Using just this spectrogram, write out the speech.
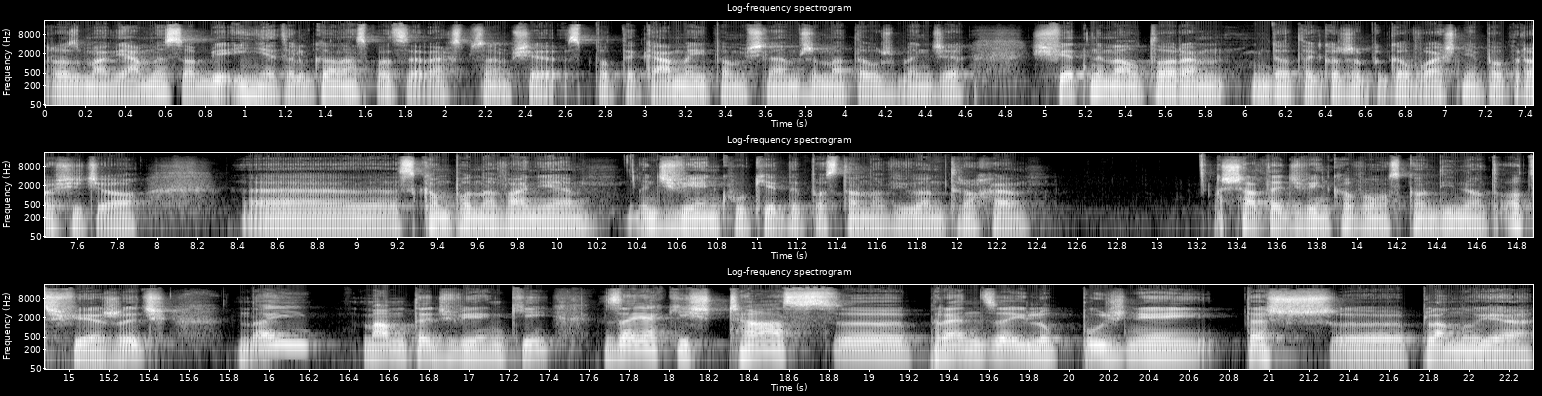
rozmawiamy sobie i nie tylko na spacerach z psem się spotykamy i pomyślałem, że Mateusz będzie świetnym autorem do tego, żeby go właśnie poprosić o skomponowanie dźwięku, kiedy postanowiłem trochę szatę dźwiękową skądinąd odświeżyć. No i mam te dźwięki. Za jakiś czas, y, prędzej lub później, też planuję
